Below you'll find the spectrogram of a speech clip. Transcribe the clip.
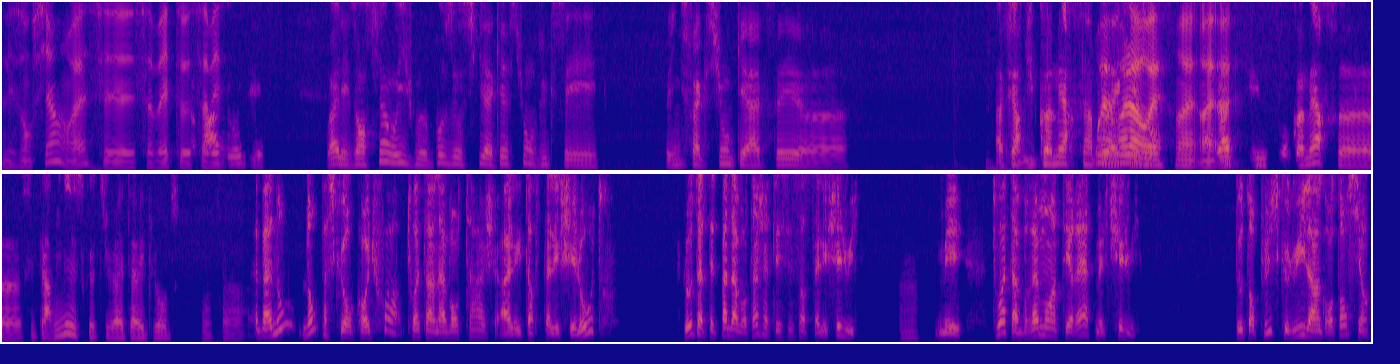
Les anciens, ouais, c'est ça va être. Ça va être... les... Ouais, les anciens, oui, je me pose aussi la question, vu que c'est une faction qui est assez. Euh, à faire du commerce un peu avec voilà, les ouais, ouais, ouais, Là, ton commerce, euh, c'est terminé, ce que tu vas être avec l'autre. Eh ben non, non, parce que encore une fois, toi, tu as un avantage à aller t'installer chez l'autre. L'autre n'a peut-être pas d'avantage à te laisser s'installer chez lui. Hum. Mais toi, tu as vraiment intérêt à te mettre chez lui. D'autant plus que lui, il a un grand ancien.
